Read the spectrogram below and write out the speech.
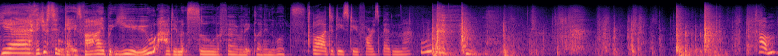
Yeah, they just didn't get his vibe, but you had him at Soul Affair at Glen in the Woods. Well, I did used to do forest bathing there. Tom,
